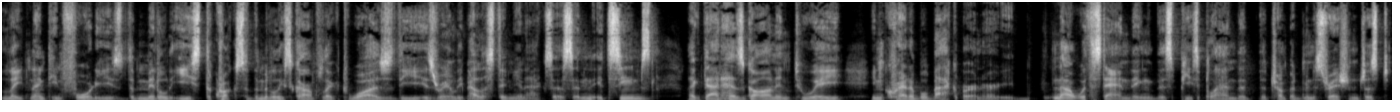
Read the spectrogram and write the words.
late 1940s, the Middle East, the crux of the Middle East conflict was the Israeli Palestinian axis. And it seems like that has gone into a incredible back burner, notwithstanding this peace plan that the Trump administration just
